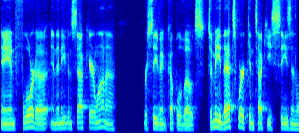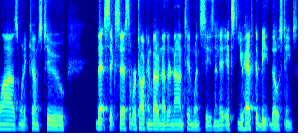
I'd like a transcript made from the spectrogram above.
and Florida, and then even South Carolina receiving a couple of votes. To me, that's where Kentucky's season lies when it comes to that success that we're talking about another 9 10 win season. It's you have to beat those teams.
